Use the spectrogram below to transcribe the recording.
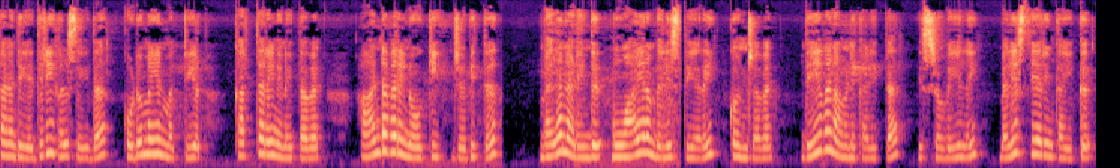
தனது எதிரிகள் செய்த கொடுமையின் மத்தியில் கர்த்தரை நினைத்தவன் ஆண்டவரை நோக்கி ஜெபித்து பலனடைந்து மூவாயிரம் பெலிஸ்தியரை கொன்றவன். தேவன் அவனுக்கு அளித்த இஸ்ரவேலை பெலிஸ்தியரின் கைக்கு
